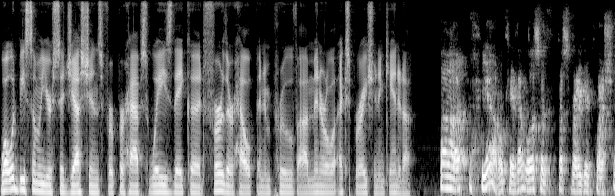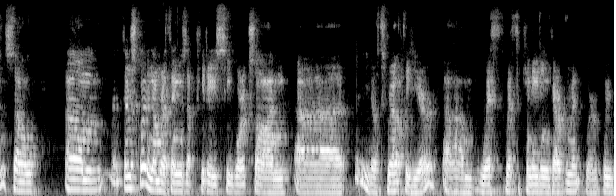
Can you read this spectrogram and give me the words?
what would be some of your suggestions for perhaps ways they could further help and improve uh, mineral exploration in Canada? Uh, yeah, okay, that was a that's a very good question. So um, there's quite a number of things that PDAC works on, uh, you know, throughout the year um, with with the Canadian government, where we,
